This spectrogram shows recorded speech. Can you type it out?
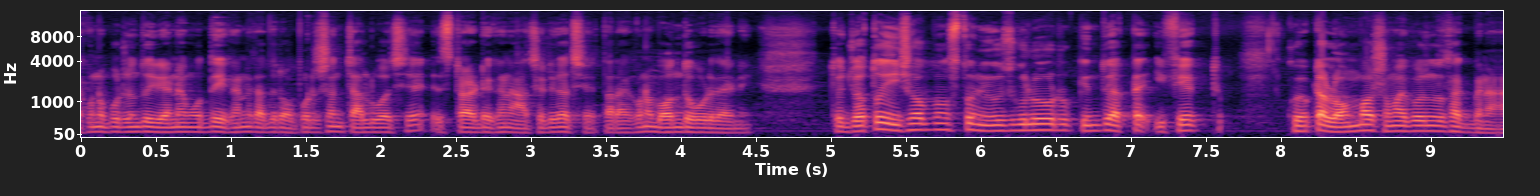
এখনও পর্যন্ত ইরানের মধ্যে এখানে তাদের অপারেশন চালু আছে স্টার্ট এখানে আছে, ঠিক আছে? তারা এখনও বন্ধ করে দেয়নি। তো যত এই সমস্ত নিউজগুলোর কিন্তু একটা ইফেক্ট খুব একটা লম্বা সময় পর্যন্ত থাকবে না।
